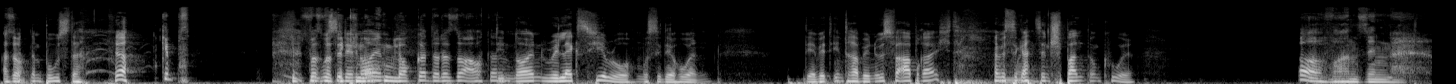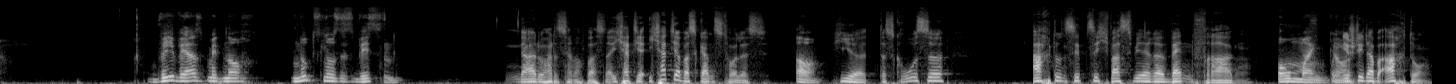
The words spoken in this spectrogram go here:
Also mit einem Booster. ja, gibt's, gibt's was, was die den Knochen neuen- lockert oder so auch den dann? neuen Relax Hero musst du dir holen. Der wird intravenös verabreicht. Dann bist du Oh mein. ganz entspannt und cool. Oh, Wahnsinn. Wie wär's mit noch nutzloses Wissen? Na, du hattest ja noch was. Ne? Ich hatte ja, ich hatte ja was ganz Tolles. Oh, Hier, das große 78 Was wäre wenn Fragen. oh mein Und hier Gott. steht aber Achtung.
